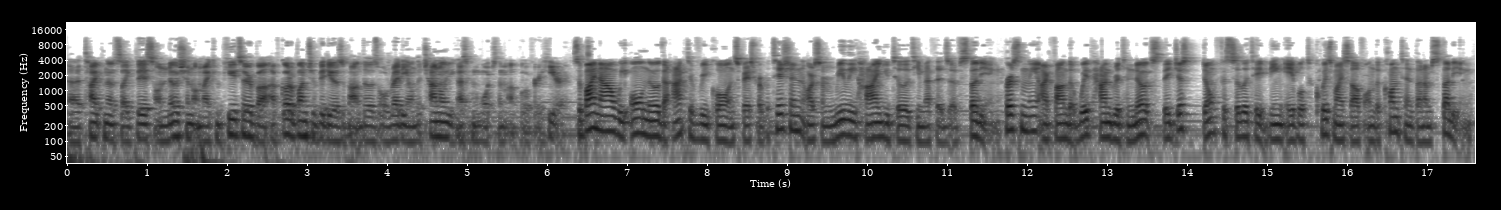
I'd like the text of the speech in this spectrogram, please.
uh, type notes like this on Notion on my computer, but I've got a bunch of videos about those already on the channel. You guys can watch them up over here. So by now, we all know that active recall and spaced repetition are some really high utility methods of studying. Personally, I found that with handwritten notes, they just don't facilitate being able to quiz myself on the content that I'm studying.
